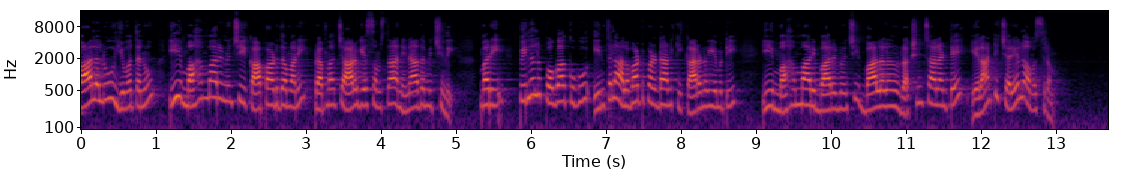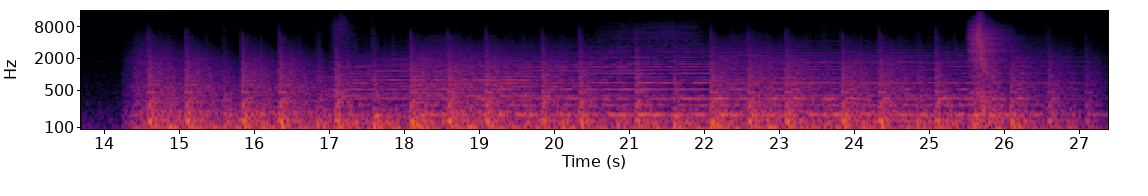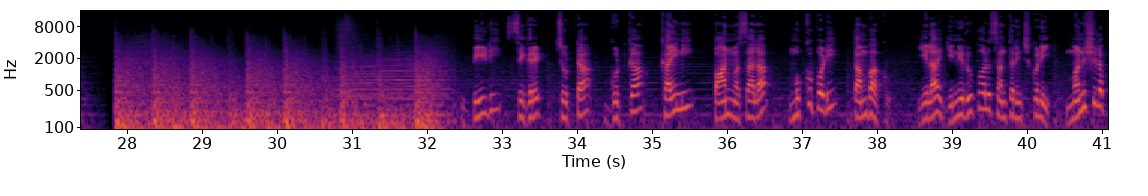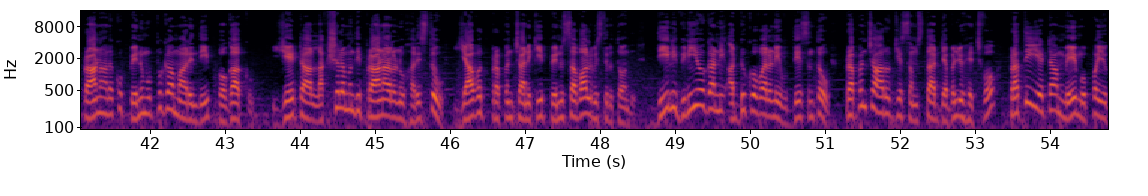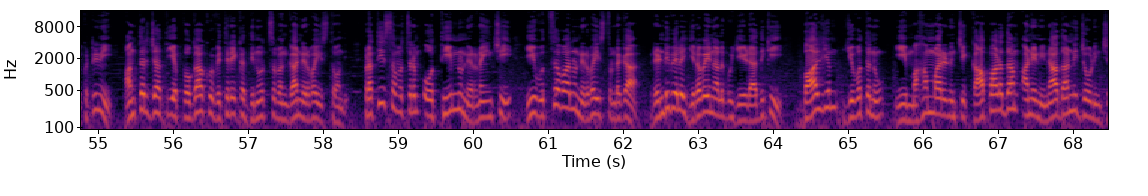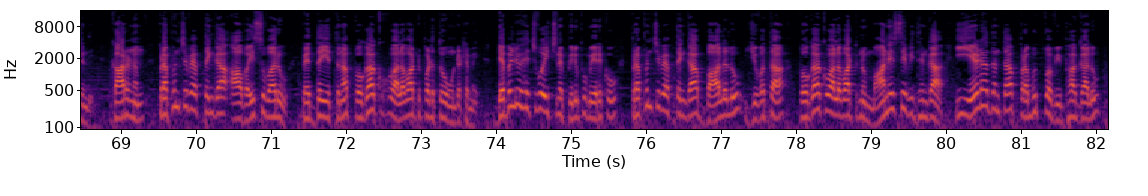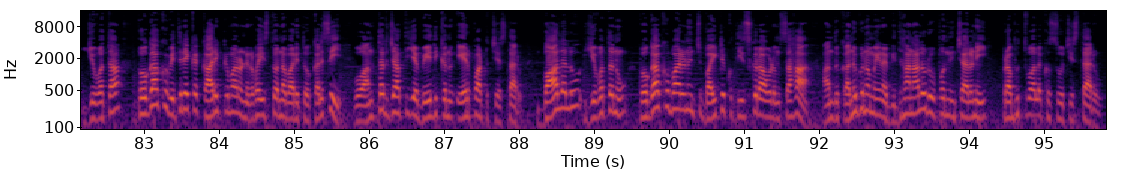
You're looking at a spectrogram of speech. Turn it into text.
బాలలు యువతను ఈ మహమ్మారి నుంచి కాపాడుదామని ప్రపంచ ఆరోగ్య సంస్థ నినాదమిచ్చింది. మరి పిల్లలు పొగాకుకు ఇంతలా అలవాటు పడడానికి కారణం ఏమిటి? ఈ మహమ్మారి బారి నుంచి బాలలను రక్షించాలంటే ఎలాంటి చర్యలు అవసరం? బీడీ సిగరెట్ చుట్ట గుట్కా ఖైనీ పాన్ మసాలా ముక్కుపొడి తంబాకు. ఇలా ఇన్ని రూపాలు సంతరించుకుని మనుషుల ప్రాణాలకు పెనుముప్పుగా మారింది పొగాకు. ఏటా లక్షల మంది ప్రాణాలను హరిస్తూ యావత్ ప్రపంచానికి పెను సవాల్ విసురుతోంది. దీని వినియోగాన్ని అడ్డుకోవాలనే ఉద్దేశంతో ప్రపంచ ఆరోగ్య సంస్థ డబ్ల్యూహెచ్ఓ ప్రతి ఏటా మే ముప్పై ఒకటిని అంతర్జాతీయ పొగాకు వ్యతిరేక దినోత్సవంగా నిర్వహిస్తోంది. ప్రతి సంవత్సరం ఓ థీమ్ను నిర్ణయించి ఈ ఉత్సవాలను నిర్వహిస్తుండగా రెండు వేల ఇరవై నాలుగు ఏడాదికి బాల్యం యువతను ఈ మహమ్మారి నుంచి కాపాడదాం అనే నినాదాన్ని జోడించింది. కారణం ప్రపంచవ్యాప్తంగా ఆ వయసు వారు పెద్ద ఎత్తున పొగాకుకు అలవాటు పడుతూ ఉండటమే. డబ్ల్యూహెచ్ఓ ఇచ్చిన పిలుపు మేరకు ప్రపంచవ్యాప్తంగా బాలలు యువత పొగాకు అలవాటును మానేసే విధంగా ఈ ఏడాదంతా ప్రభుత్వ విభాగాలు యువత పొగాకు వ్యతిరేక కార్యక్రమాలు నిర్వహిస్తోన్న వారితో కలిసి ఓ అంతర్జాతీయ వేదికను ఏర్పాటు చేస్తారు. బాలలు యువతను పొగాకు బారి నుంచి బయటకు తీసుకురావడం సహా అందుకు అనుగుణమైన విధానాలు రూపొందించాలని ప్రభుత్వాలకు సూచిస్తారు.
